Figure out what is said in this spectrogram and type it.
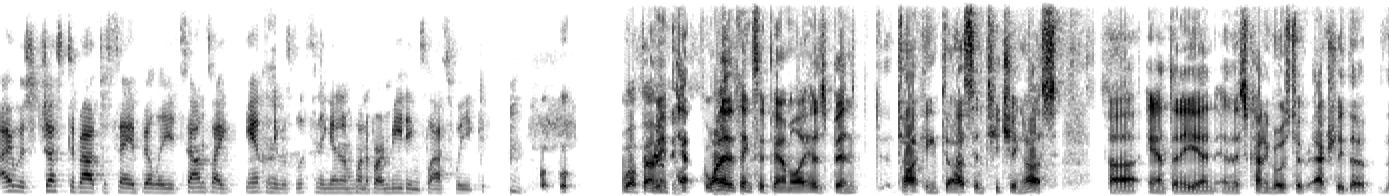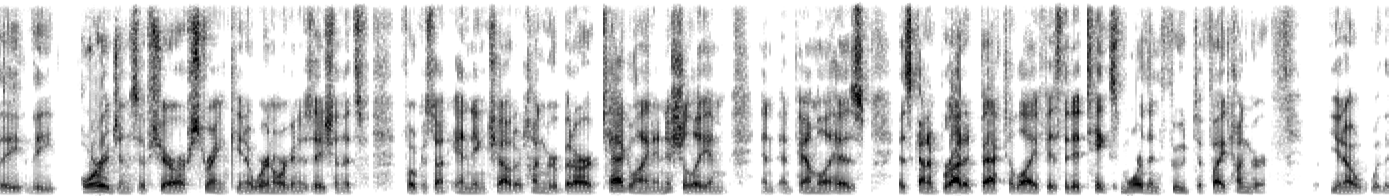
I was just about to say, Billy, it sounds like Anthony was listening in on one of our meetings last week. well, I mean, one of the things that Pamela has been talking to us and teaching us, uh, Anthony, and, and this kind of goes to actually the, the, the origins of Share Our Strength. You know, we're an organization that's focused on ending childhood hunger, but our tagline initially, and, and, and Pamela has, has kind of brought it back to life, is that it takes more than food to fight hunger you know, uh,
